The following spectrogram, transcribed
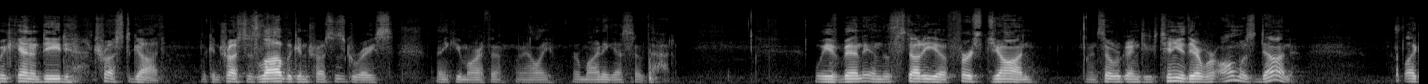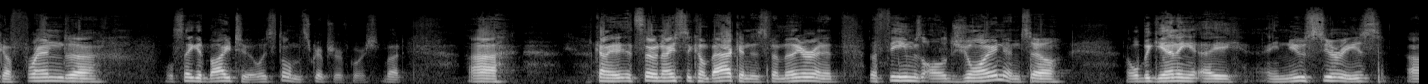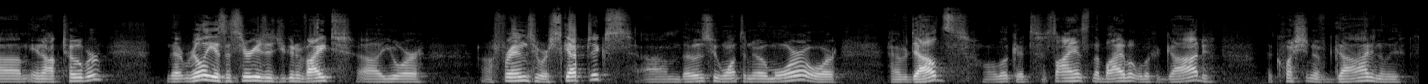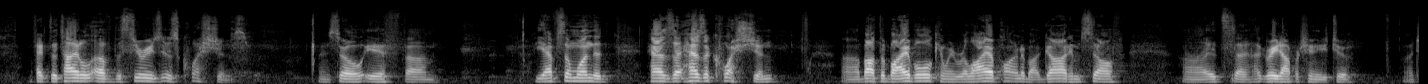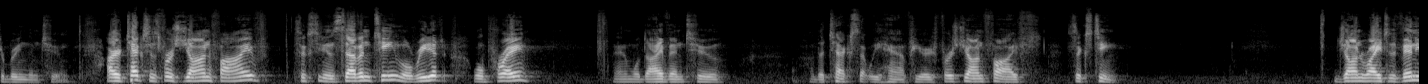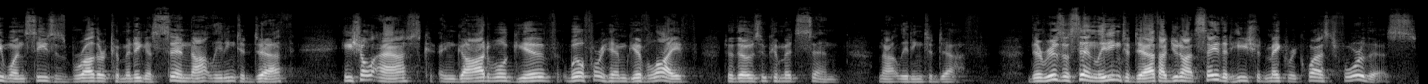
we can indeed trust God. We can trust His love. We can trust His grace. Thank you, Martha and Ellie, reminding us of that. We have been in the study of First John, and so we're going to continue there. We're almost done. It's like a friend uh, we'll say goodbye to. It's still in the Scripture, of course, but uh, kind of it's so nice to come back and it's familiar, and it, the themes all join, and so we'll be beginning a a new series um, in October that really is a series that you can invite uh, your uh, friends who are skeptics, um, those who want to know more or have doubts. We'll look at science in the Bible, we'll look at God, the question of God, and we, in fact, the title of the series is Questions. And so if, um, if you have someone that has a, has a question uh, about the Bible, can we rely upon it, about God Himself, uh, it's a, a great opportunity to uh, to bring them to. Our text is 1 John 5, 16 and 17. We'll read it, we'll pray, and we'll dive into the text that we have here. 1 John 5, 16. John writes, If anyone sees his brother committing a sin not leading to death, he shall ask, and God will give will for him give life to those who commit sin not leading to death. There is a sin leading to death. I do not say that he should make request for this.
